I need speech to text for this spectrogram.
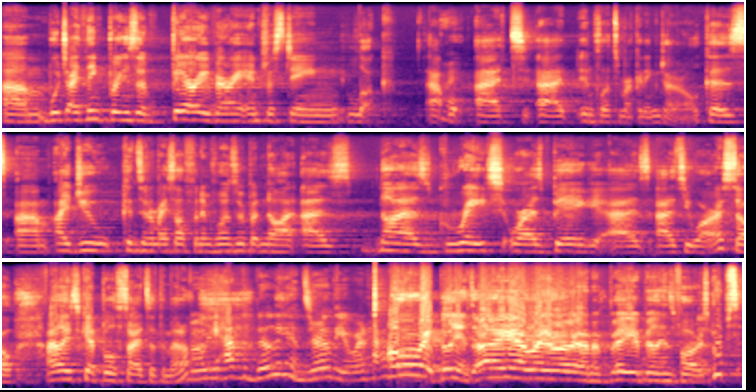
um, which I think brings a very, very interesting look at, Right. at, at influencer marketing in general. Because um, I do consider myself an influencer, but not as not as great or as big as as you are. So I like to get both sides of the medal. But we have the billions earlier. What happened? Oh, right, billions. Oh, yeah, right, right, right. I'm a billion, billions of followers. Oops.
